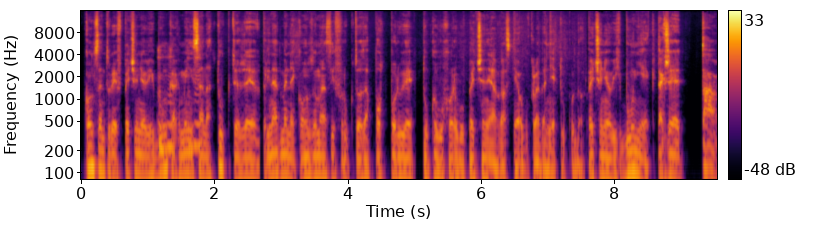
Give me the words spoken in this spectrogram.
koncentruje v pečeňových bunkách, mm-hmm. mení sa na tuk, že pri nadmenej konzumácii fruktóza podporuje tukovú chorobu pečenia a vlastne ukladanie tuku do pečeňových buniek. Takže tá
